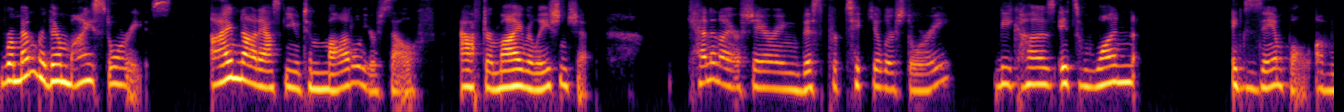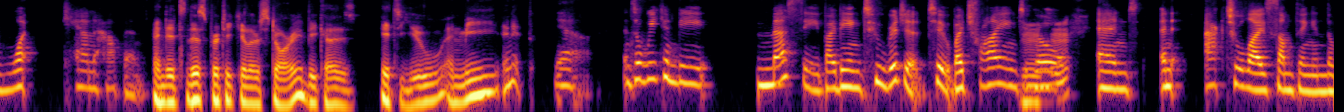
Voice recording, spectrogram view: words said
remember they're my stories. I'm not asking you to model yourself after my relationship. Ken and I are sharing this particular story because it's one example of what can happen. and it's this particular story because it's you and me in it Yeah. And so we can be messy by being too rigid too, by trying to go Mhm. and and actualize something in the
